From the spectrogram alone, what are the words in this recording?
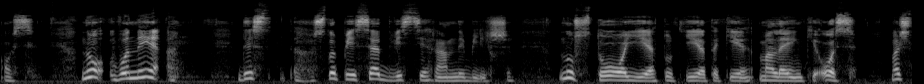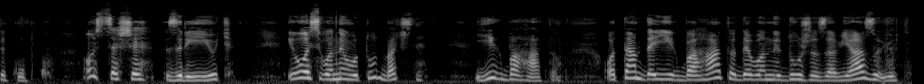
Ось. Ну, вони десь 150-200 грам, не більше. Ну, 100 є, тут є такі маленькі. Ось, бачите, кубку. Ось це ще зріють. І ось вони отут, бачите, їх багато. От там, де їх багато, де вони дуже зав'язують.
